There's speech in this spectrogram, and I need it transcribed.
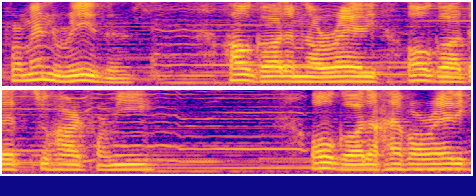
For many reasons. Oh God, I'm not ready. Oh God, that's too hard for me. Oh God, I have already,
